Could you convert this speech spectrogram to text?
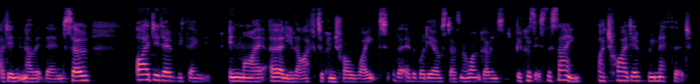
I didn't know it then. So I did everything in my early life to control weight that everybody else does, and I won't go into because it's the same. I tried every method,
